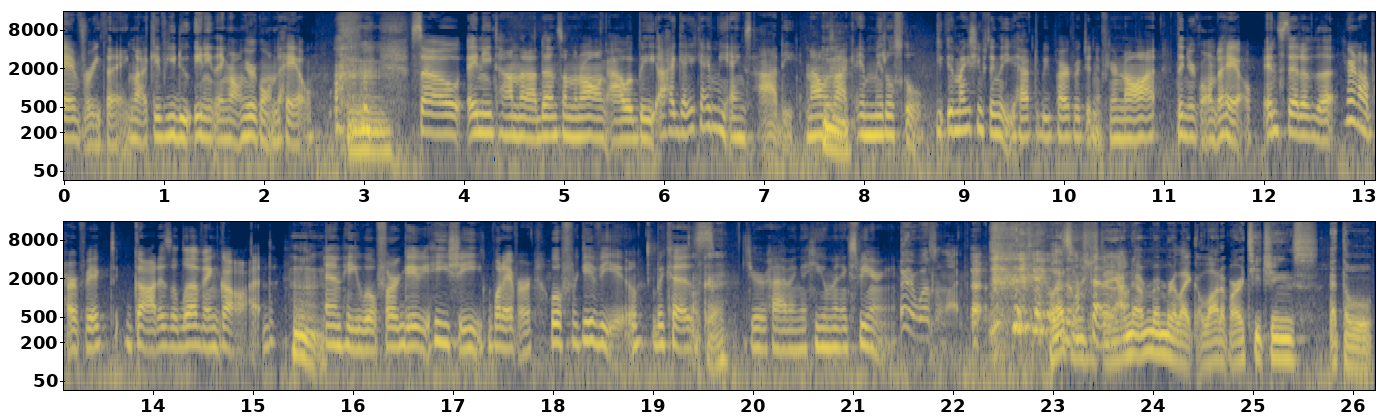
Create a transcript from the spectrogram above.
everything. Like if you do anything wrong, you're going to hell. Mm. so anytime that I've done something wrong, I would be. Uh, I it gave me anxiety, and I was mm. like in middle school. It makes you think that you have to be perfect, and if you're not, then you're going to hell. Instead of the you're not perfect. God is a loving God, hmm. and He will forgive you. He, she, whatever, will forgive you because Okay. you're having a human experience. It wasn't like that. Well, that's interesting. I know- I remember like a lot of our teachings at the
